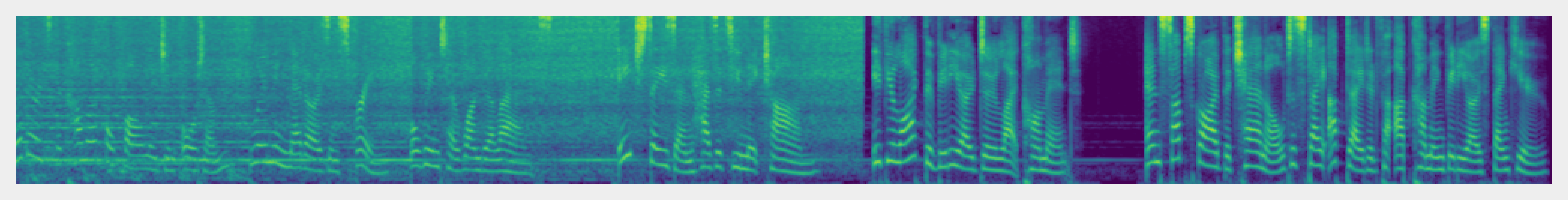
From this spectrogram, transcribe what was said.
Whether it's the colourful foliage in autumn, blooming meadows in spring, or winter wonderlands, each season has its unique charm. If you like the video do like comment and subscribe the channel to stay updated for upcoming videos thank you.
